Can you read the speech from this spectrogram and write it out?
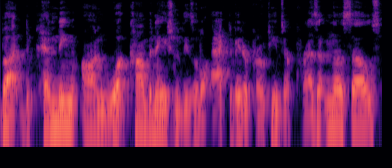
but depending on what combination of these little activator proteins are present in those cells,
